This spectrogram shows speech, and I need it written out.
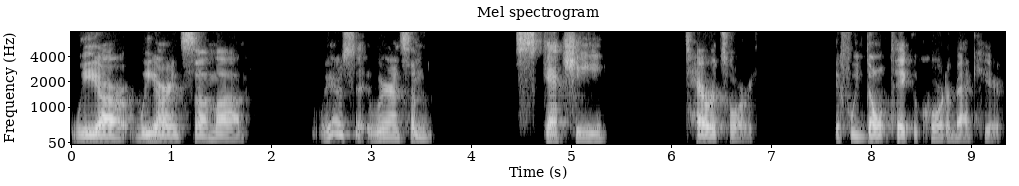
we are we are in some uh we are we're in some sketchy territory if we don't take a quarterback here.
